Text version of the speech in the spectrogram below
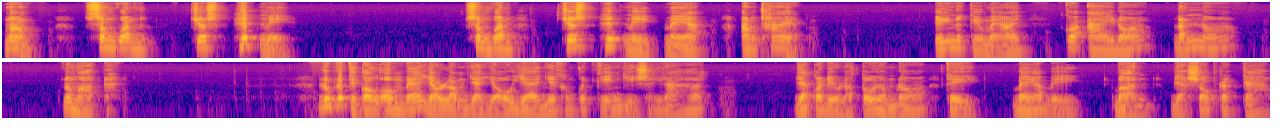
Mom, someone just hit me. Someone just hit me, mẹ. I'm tired. Ý nó kêu mẹ ơi, có ai đó đánh nó. Nó mệt rồi. Lúc đó thì con ôm bé vào lòng và dỗ về như không có chuyện gì xảy ra hết. Và có điều là tối hôm đó thì bé bị bệnh và sốt rất cao.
